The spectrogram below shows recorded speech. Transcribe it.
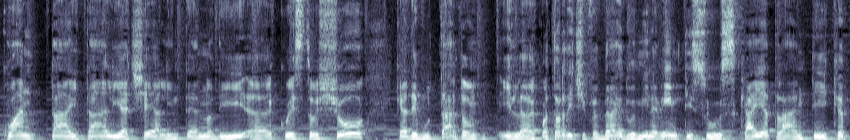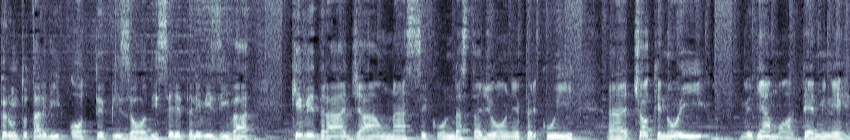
quanta Italia c'è all'interno di uh, questo show che ha debuttato il 14 febbraio 2020 su Sky Atlantic per un totale di 8 episodi, serie televisiva che vedrà già una seconda stagione, per cui eh, ciò che noi vediamo al termine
